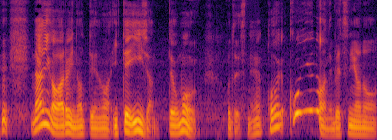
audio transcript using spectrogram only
何が悪いのっていうのはいていいじゃんって思うことですね。こうこういうのはね別にあの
